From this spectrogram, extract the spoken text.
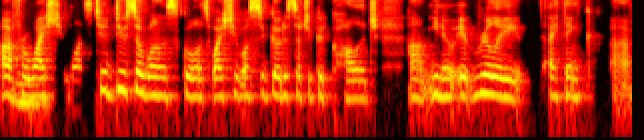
uh, for mm-hmm. why she wants to do so well in school. It's why she wants to go to such a good college. Um, you know, it really, I think, uh,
